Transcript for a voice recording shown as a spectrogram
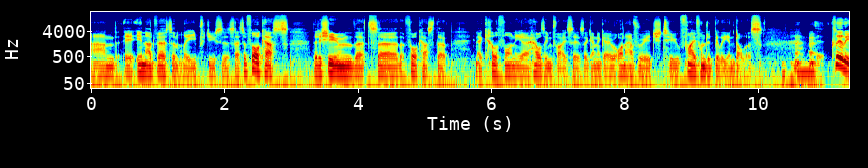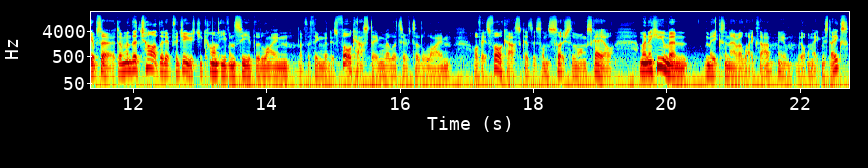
And it inadvertently produces a set of forecasts that assume that uh, that forecast that you know California housing prices are going to go on average to 500 billion dollars. Clearly absurd. I mean, the chart that it produced, you can't even see the line of the thing that it's forecasting relative to the line of its forecast because it's on such the wrong scale. When a human makes an error like that, you know, we all make mistakes.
